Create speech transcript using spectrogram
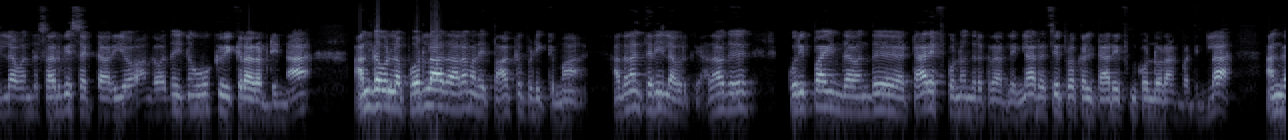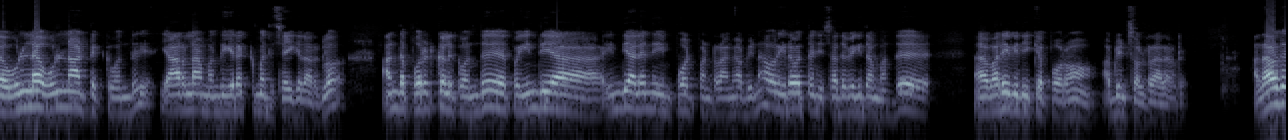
இல்லை வந்து சர்வீஸ் செக்டாரையோ அங்கே வந்து இன்னும் ஊக்குவிக்கிறார் அப்படின்னா அங்கே உள்ள பொருளாதாரம் அதை தாக்கு பிடிக்குமா? அதெல்லாம் தெரியல அவருக்கு. அதாவது குறிப்பா இந்த வந்து டாரிஃப் கொண்டு வந்திருக்கிறார் இல்லைங்களா? ரெசிப்ரோக்கல் டாரிஃப் கொண்டு வராங்க பார்த்தீங்களா அங்க உள்ள உள்நாட்டுக்கு வந்து யாரெல்லாம் வந்து இறக்குமதி செய்கிறார்களோ அந்த பொருட்களுக்கு வந்து இப்போ இந்தியா இந்தியாலேருந்து இம்போர்ட் பண்ணுறாங்க அப்படின்னா ஒரு இருபத்தஞ்சி சதவிகிதம் வந்து வரி விதிக்க போகிறோம் அப்படின்னு சொல்கிறார் அவர். அதாவது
